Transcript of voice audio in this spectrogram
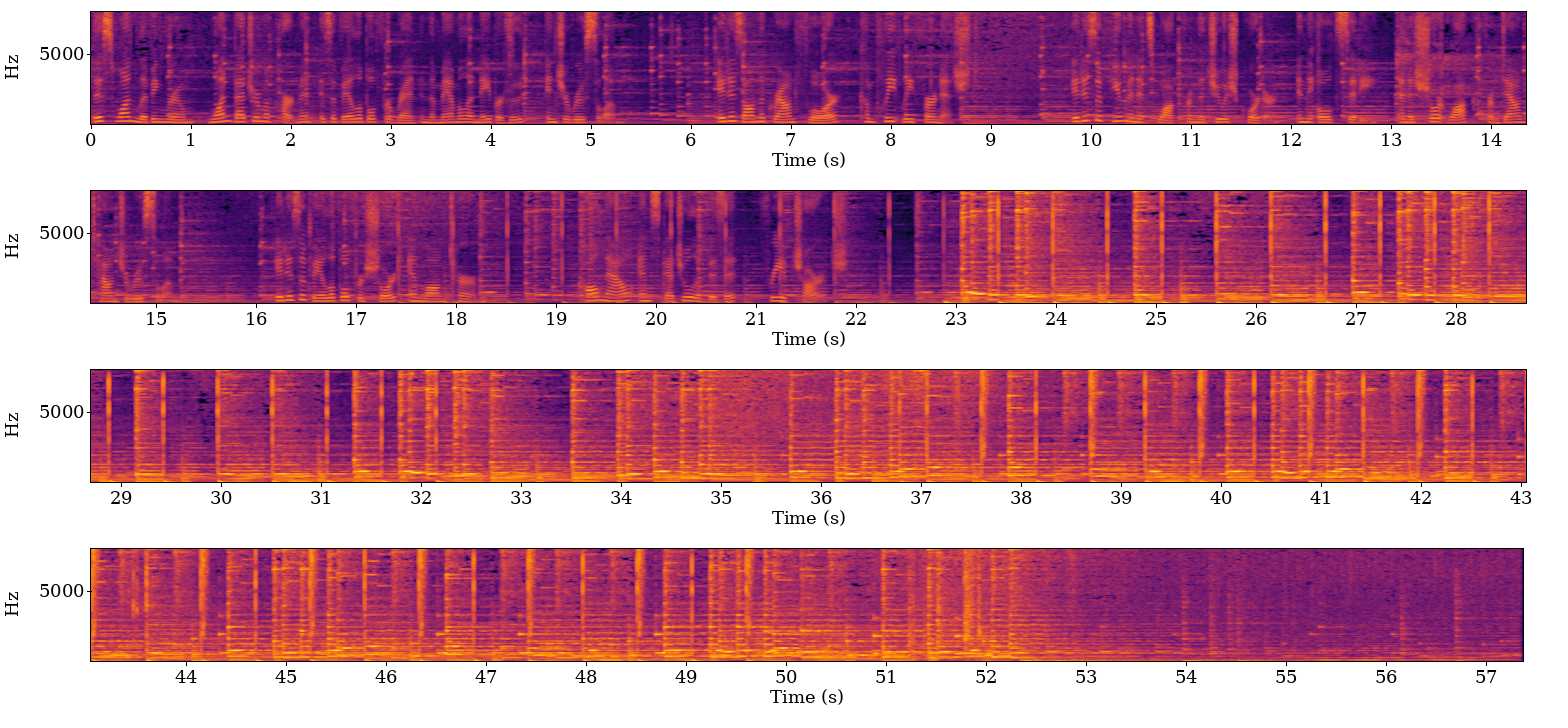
This one living room, one bedroom apartment is available for rent in the Mamila neighborhood in Jerusalem. It is on the ground floor, completely furnished. It is a few minutes walk from the Jewish quarter in the Old City and a short walk from downtown Jerusalem. It is available for short and long term. Call now and schedule a visit, free of charge.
